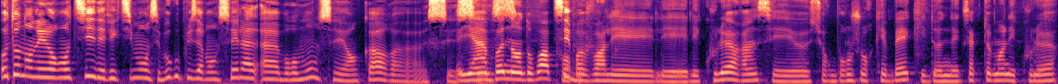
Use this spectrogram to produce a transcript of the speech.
Autant dans les Laurentides, effectivement, c'est beaucoup plus avancé. Là, à Bromont, c'est encore. Il y a un bon endroit pour revoir les, les, les couleurs. hein. C'est euh, sur Bonjour Québec. Ils donnent exactement les couleurs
